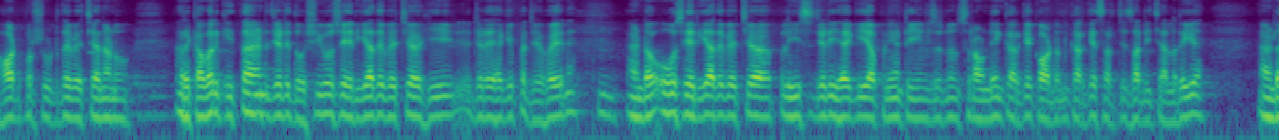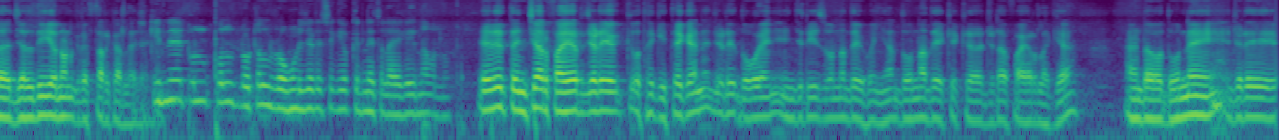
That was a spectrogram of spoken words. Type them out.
ਹੌਟ ਪਰਸੂਟ ਦੇ ਵਿੱਚ ਇਹਨਾਂ ਨੂੰ ਰਿਕਵਰ ਕੀਤਾ ਐਂਡ ਜਿਹੜੇ ਦੋਸ਼ੀ ਉਸ ਏਰੀਆ ਦੇ ਵਿੱਚ ਹੀ ਜਿਹੜੇ ਹੈਗੇ ਭੱਜੇ ਹੋਏ ਨੇ ਐਂਡ ਉਸ ਏਰੀਆ ਦੇ ਵਿੱਚ ਪੁਲਿਸ ਜਿਹੜੀ ਹੈਗੀ ਆਪਣੀਆਂ ਟੀਮਸ ਨੂੰ ਸਰਾਊਂਡਿੰਗ ਕਰਕੇ ਕਾਰਡਨ ਕਰਕੇ ਸਰਚ ਸਾਡੀ ਚੱਲ ਰਹੀ ਹੈ। ਐਂਡ ਜਲਦੀ ਉਹਨਾਂ ਨੂੰ ਗ੍ਰਿਫਤਾਰ ਕਰ ਲਿਆ ਜਾਏਗਾ। ਕਿੰਨੇ ਟੁਲ ਕੁੱਲ ਟੋਟਲ ਰਾਉਂਡ ਜਿਹੜੇ ਸੀਗੇ ਉਹ ਕਿੰਨੇ ਚਲਾਏ ਗਏ ਇਹਨਾਂ ਵੱਲੋਂ? ਇਹਦੇ ਤਿੰਨ ਚਾਰ ਫਾਇਰ ਜਿਹੜੇ ਉੱਥੇ ਕੀਤੇ ਗਏ ਨੇ ਜਿਹੜੇ ਦੋ ਇੰਜਰੀਜ਼ ਉਹਨਾਂ ਦੇ ਹੋਈਆਂ ਦੋਨਾਂ ਦੇ ਇੱਕ ਇੱਕ ਜਿਹੜਾ ਫਾਇਰ ਲੱਗਿਆ। ਐਂਡ ਉਹ ਦੋਨੇ ਜਿਹੜੇ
